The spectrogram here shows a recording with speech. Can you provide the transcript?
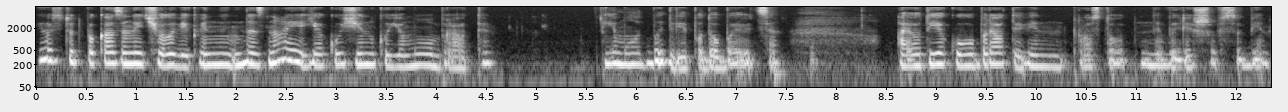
І ось тут показаний чоловік. Він не знає, яку жінку йому обрати. Йому обидві подобаються. А от яку обрати, він просто от не вирішив собі.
